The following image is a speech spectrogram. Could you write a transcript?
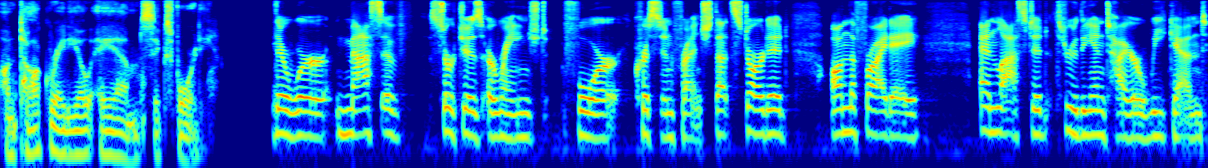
on Talk Radio AM 640. There were massive searches arranged for Kristen French that started on the Friday and lasted through the entire weekend.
